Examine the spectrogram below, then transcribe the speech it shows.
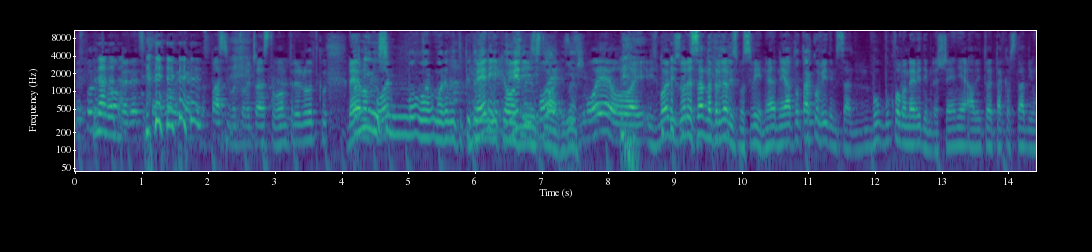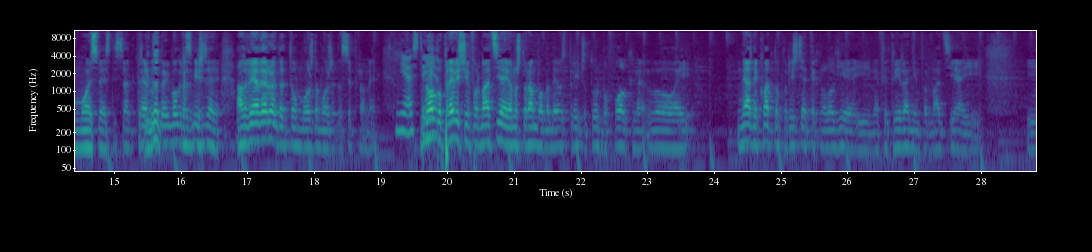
gospodine Da, da, da. Nome, recite, ovaj, kako da spasimo čovečanstvo u ovom trenutku. Pa Nema nije, mislim, mo- mo- moram da ti pitam Meni, neke vidi, ozbiljne iz moje, stvari, znaš. iz moje, ovaj, iz moje vizure sad nadrljali smo svi, ne, ne, ja to tako vidim sad, Bu, bukvalno ne vidim rešenje, ali to je takav stadijum moje svesti sad, trenutno Da. i mog razmišljanja, ali ja verujem da to možda može da se promeni. Jeste. Mnogo je. previše informacija i ono što Rambo Amadeus priča, Turbo Folk, ne, ovaj, neadekvatno korišćenje tehnologije i nefiltriranje informacija i, i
